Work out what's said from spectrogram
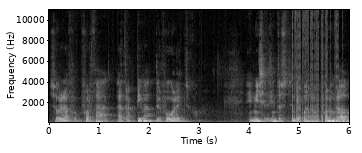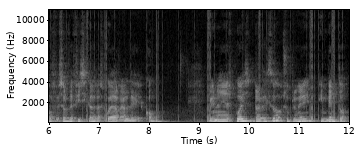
Sobre la fuerza atractiva del fuego eléctrico. En 1774 fue nombrado profesor de física de la Escuela Real de Como. Y un año después realizó su primer invento,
